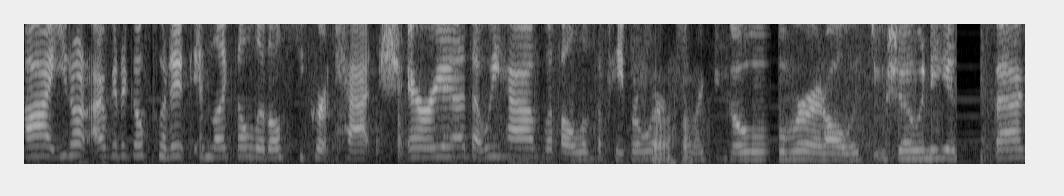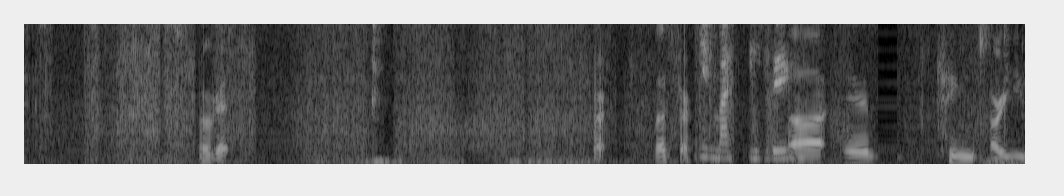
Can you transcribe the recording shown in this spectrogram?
Uh, you know what? I'm gonna go put it in like the little secret hatch area that we have with all of the paperwork, so I can go over it all with Dusha when he gets back. Okay. All right, that's fair. In my thieving. Uh, and can are you?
